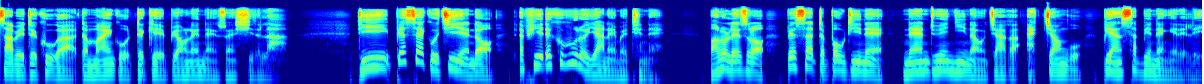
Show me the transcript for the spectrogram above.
စာပေတစ်ခုကတမိုင်းကိုတကယ်ပြောင်းလဲနိုင်စွမ်းရှိသလားဒီပြက်ဆက်ကိုကြည့်ရင်တော့အဖြေတစ်ခုခုတော့ရနိုင်မယ်ထင်တယ်ဘာလို့လဲဆိုတော့ပြက်ဆက်တပုတ်ကြီးနဲ့နန်းတွင်းညီနောင်ကြားကအကြောင်းကိုပြန်ဆက်ပြနိုင်ခဲ့တယ်လေ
